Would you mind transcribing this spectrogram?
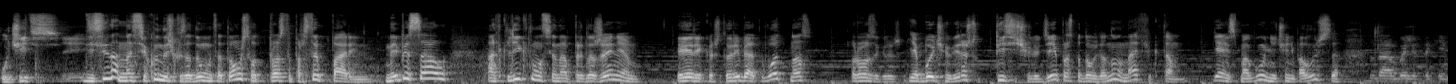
Учитесь. Действительно, на секундочку задуматься о том, что вот просто простой парень написал, откликнулся на предложение Эрика, что, ребят, вот у нас розыгрыш. Я более чем уверен, что тысячи людей просто подумали, да ну нафиг, там, я не смогу, ничего не получится. Да, были такие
